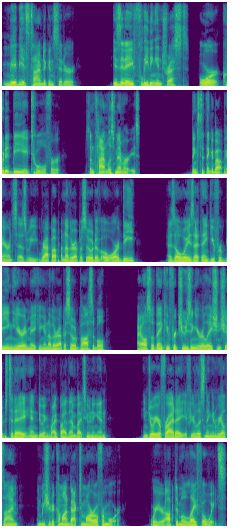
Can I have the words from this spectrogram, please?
maybe it's time to consider is it a fleeting interest or could it be a tool for some timeless memories? Things to think about, parents, as we wrap up another episode of ORD. As always, I thank you for being here and making another episode possible. I also thank you for choosing your relationships today and doing right by them by tuning in. Enjoy your Friday if you're listening in real time, and be sure to come on back tomorrow for more, where your optimal life awaits.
